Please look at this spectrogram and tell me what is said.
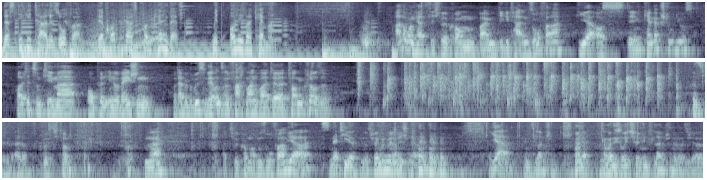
Das digitale Sofa, der Podcast von ChemWeb mit Oliver Kemmern. Hallo und herzlich willkommen beim digitalen Sofa hier aus den ChemWeb Studios. Heute zum Thema Open Innovation. Und da begrüßen wir unseren Fachmann heute, Tom Klose. Grüß dich, Hallo. Grüß dich, Tom. Na, herzlich willkommen auf dem Sofa. Ja, ist nett hier. Das ist schön gemütlich. Ja. Ja. Hinflanschen. Ja. Kann man sich so richtig schön hinflanschen. Ja,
